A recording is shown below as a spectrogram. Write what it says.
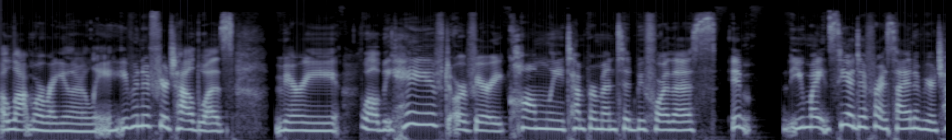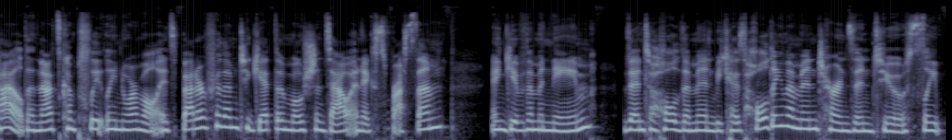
a lot more regularly, even if your child was very well behaved or very calmly temperamented before this, it you might see a different side of your child and that's completely normal. It's better for them to get the emotions out and express them and give them a name than to hold them in because holding them in turns into sleep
